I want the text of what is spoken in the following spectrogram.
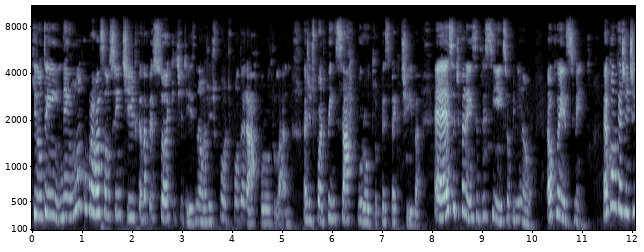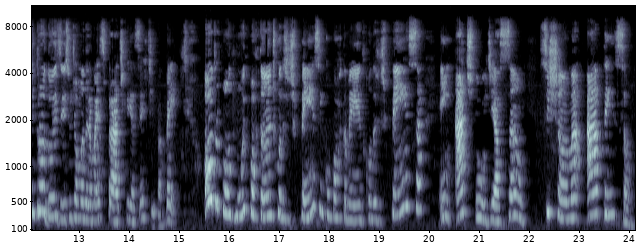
que não tem nenhuma comprovação científica da pessoa que te diz, não, a gente pode ponderar por outro lado, a gente pode pensar por outra perspectiva. É essa a diferença entre ciência e opinião. É o conhecimento. É como que a gente introduz isso de uma maneira mais prática e assertiva. Bem, Outro ponto muito importante quando a gente pensa em comportamento, quando a gente pensa em atitude e ação, se chama atenção.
